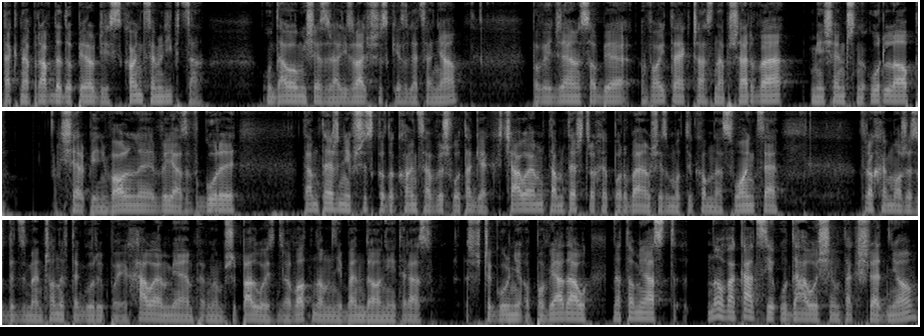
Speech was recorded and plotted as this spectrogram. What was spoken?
Tak naprawdę dopiero gdzieś z końcem lipca udało mi się zrealizować wszystkie zlecenia. Powiedziałem sobie, Wojtek, czas na przerwę, miesięczny urlop, sierpień wolny, wyjazd w góry. Tam też nie wszystko do końca wyszło tak jak chciałem, tam też trochę porwałem się z motyką na słońce. Trochę może zbyt zmęczony w te góry pojechałem, miałem pewną przypadłość zdrowotną, nie będę o niej teraz szczególnie opowiadał. Natomiast no, wakacje udały się tak średnio.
